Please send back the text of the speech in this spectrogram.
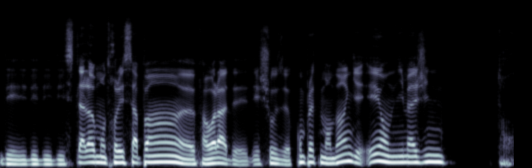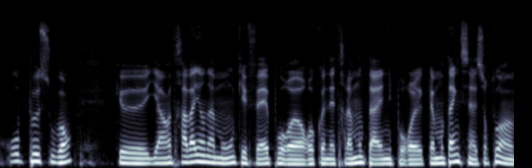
des, des, des- des slaloms entre les sapins, euh, enfin voilà, des, choses complètement dingues. Et on imagine trop peu souvent qu'il y a un travail en amont qui est fait pour euh, reconnaître la montagne. Pour la montagne, c'est surtout un,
